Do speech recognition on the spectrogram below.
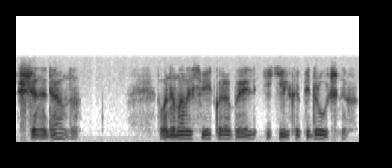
Ще недавно вони мали свій корабель і кілька підручних.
